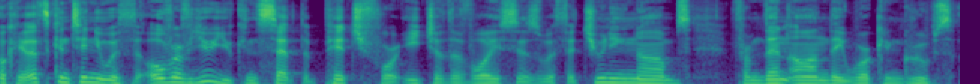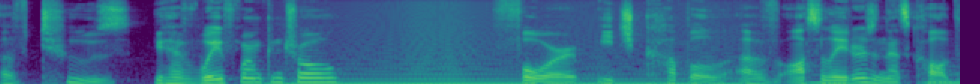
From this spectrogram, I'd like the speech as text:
Okay, let's continue with the overview. You can set the pitch for each of the voices with the tuning knobs. From then on, they work in groups of twos. You have waveform control for each couple of oscillators, and that's called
